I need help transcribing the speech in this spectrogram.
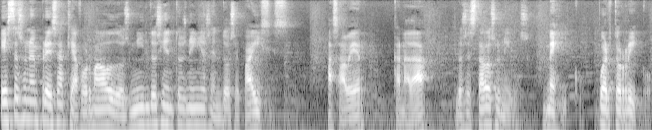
Esta es una empresa que ha formado 2.200 niños en 12 países, a saber, Canadá, los Estados Unidos, México, Puerto Rico,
